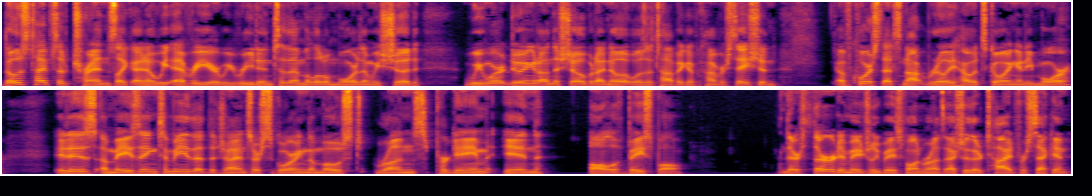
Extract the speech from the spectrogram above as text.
those types of trends, like I know we every year we read into them a little more than we should. We weren't doing it on the show, but I know it was a topic of conversation. Of course, that's not really how it's going anymore. It is amazing to me that the Giants are scoring the most runs per game in all of baseball. They're third in Major League Baseball in runs. Actually, they're tied for second,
